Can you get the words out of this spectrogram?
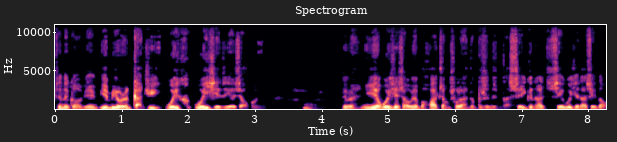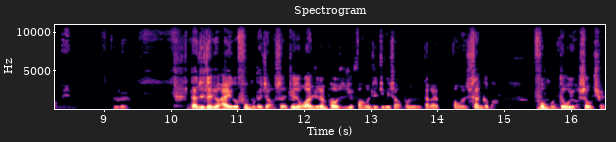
真的搞，也也没有人敢去威威胁这些小朋友。嗯对不对？你要威胁小朋友把话讲出来，那不是那谁跟他谁威胁他谁倒霉嘛？对不对？但是这里还有一个父母的角色，就是《Washington Post》去访问这几个小朋友，大概访问三个吧，父母都有授权，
